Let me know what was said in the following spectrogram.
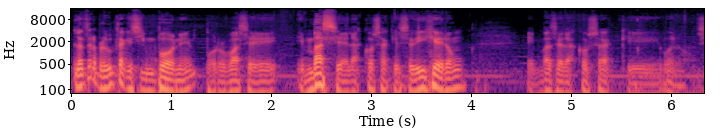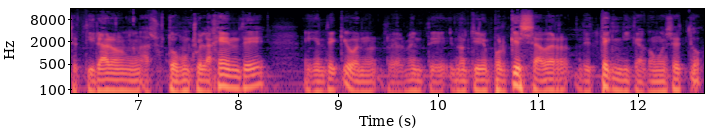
la otra pregunta que se impone, por base, en base a las cosas que se dijeron, en base a las cosas que, bueno, se tiraron, asustó mucho a la gente, hay gente que, bueno, realmente no tiene por qué saber de técnica como es esto.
